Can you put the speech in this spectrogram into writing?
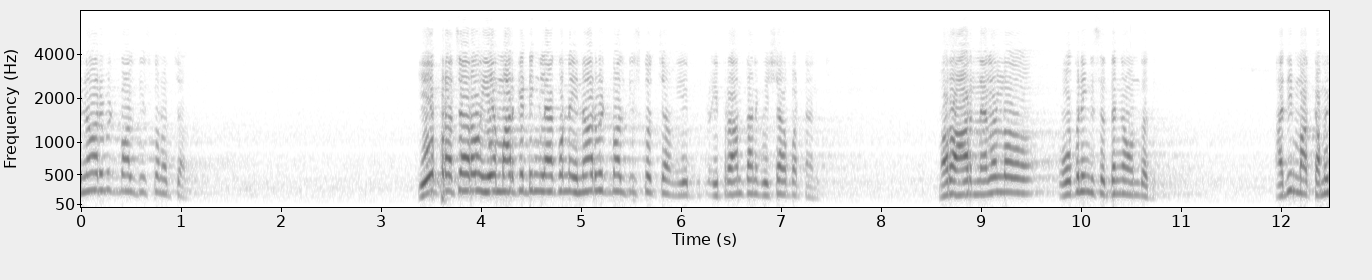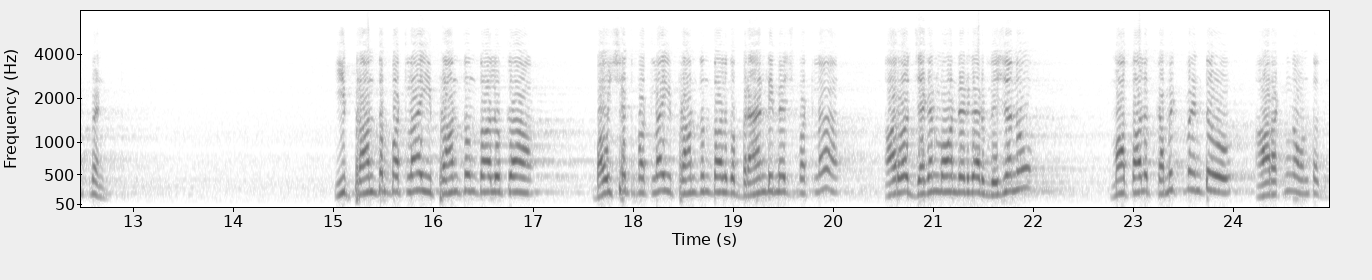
ఇన్ఆర్బిట్ మాల్ తీసుకొని వచ్చాం. ఏ ప్రచారం ఏ మార్కెటింగ్ లేకుండా ఇన్ఆర్బిట్ మాల్ తీసుకొచ్చాం ఈ ఈ ప్రాంతానికి విశాఖపట్నానికి. మరో ఆరు నెలల్లో ఓపెనింగ్ సిద్ధంగా ఉంది అది. అది మా కమిట్మెంట్. ఈ ప్రాంతం పట్ల ఈ ప్రాంతం తాలూకా భవిష్యత్తు పట్ల ఈ ప్రాంతం తాలూకా బ్రాండ్ ఇమేజ్ పట్ల ఆ రోజు జగన్మోహన్ రెడ్డి గారి విజను మా తాలూకు కమిట్మెంట్ ఆ రకంగా ఉంటుంది.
